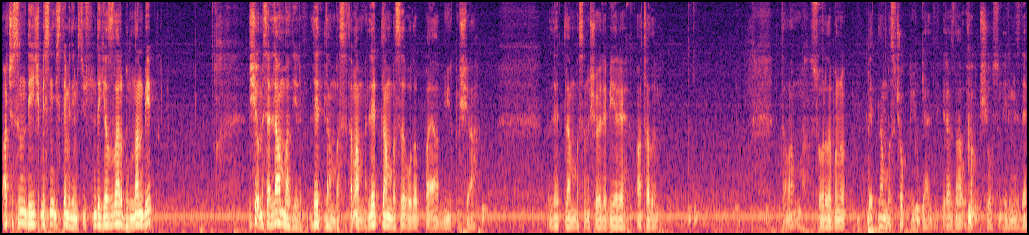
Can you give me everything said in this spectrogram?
açısının değişmesini istemediğimiz üstünde yazılar bulunan bir bir şey yok. Mesela lamba diyelim. LED lambası tamam mı? LED lambası o da bayağı büyükmüş ya. LED lambasını şöyle bir yere atalım. Tamam mı? Sonra da bunu LED lambası çok büyük geldi. Biraz daha ufak bir şey olsun elimizde.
